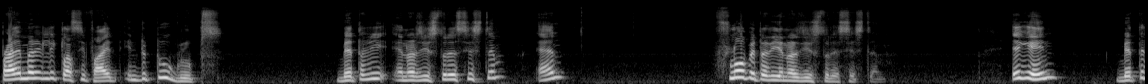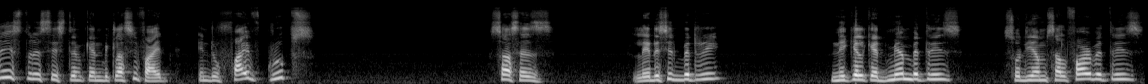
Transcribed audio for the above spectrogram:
primarily classified into two groups battery energy storage system and flow battery energy storage system. Again battery storage system can be classified into 5 groups such as lead acid battery, nickel cadmium batteries, sodium sulfur batteries,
